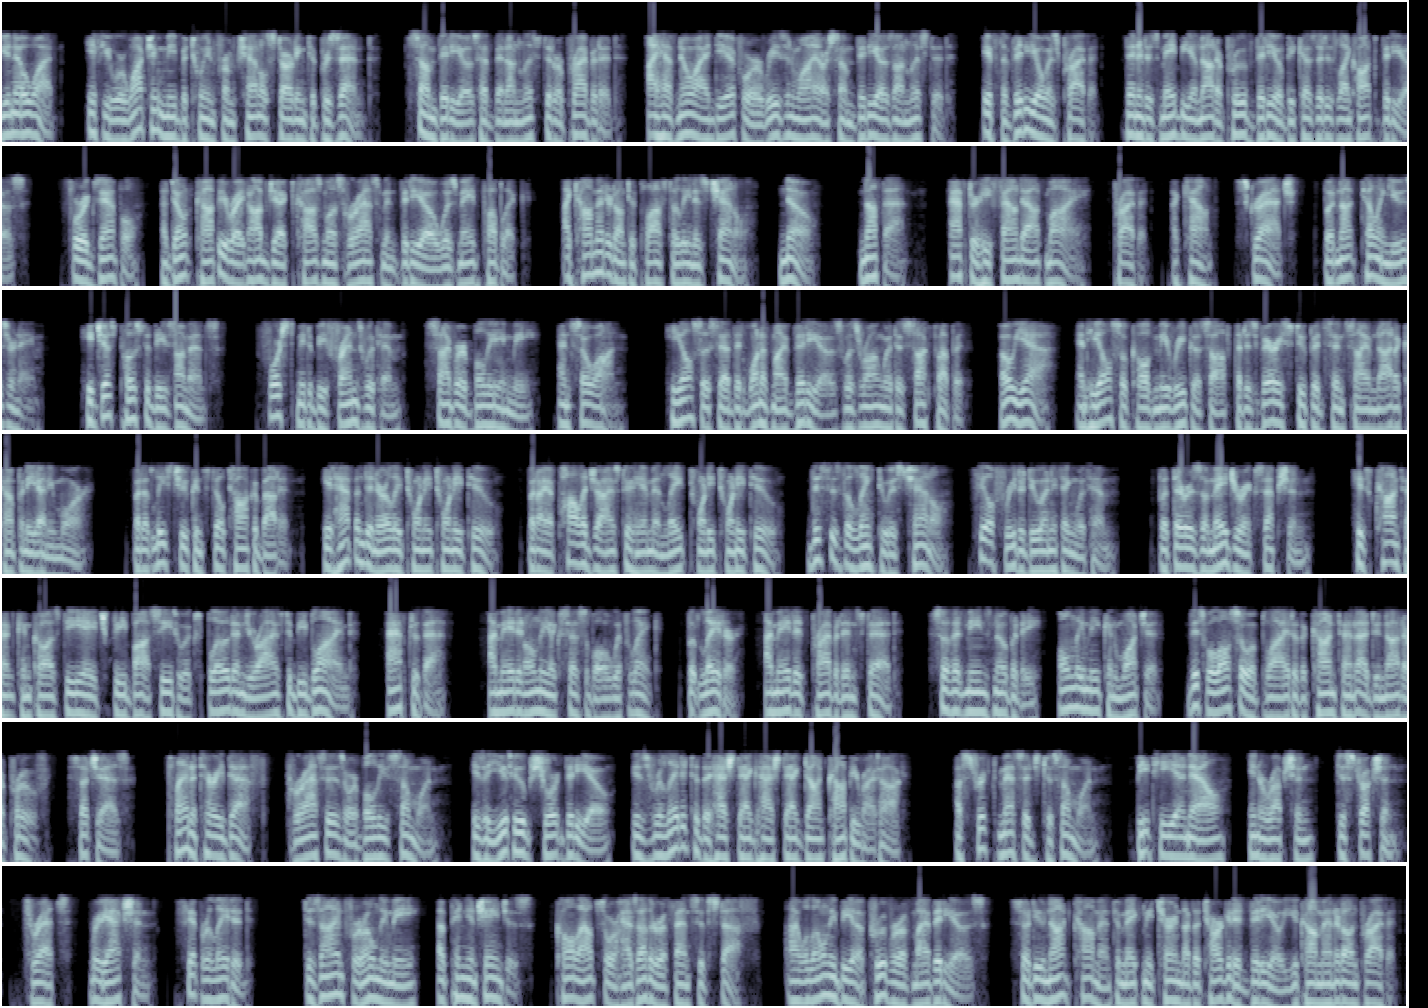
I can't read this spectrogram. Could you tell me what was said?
You know what? If you were watching me between from channel starting to present, some videos have been unlisted or privated. I have no idea for a reason why are some videos unlisted. If the video is private, then it is maybe a not approved video because it is like hot videos. For example, a don't copyright object Cosmos harassment video was made public. I commented onto Plastilina's channel, no. Not that. After he found out my private account, Scratch, but not telling username. He just posted these comments. Forced me to be friends with him, cyberbullying me, and so on. He also said that one of my videos was wrong with his sock puppet. Oh yeah, and he also called me Ricosoft that is very stupid since I am not a company anymore. But at least you can still talk about it. It happened in early 2022, but I apologized to him in late 2022. This is the link to his channel, feel free to do anything with him. But there is a major exception. His content can cause DHV Bossy to explode and your eyes to be blind. After that, I made it only accessible with link, but later, I made it private instead. So that means nobody, only me can watch it. This will also apply to the content I do not approve, such as planetary death, harasses or bullies someone, is a YouTube short video, is related to the hashtag hashtag copyright talk. A strict message to someone, BTNL, interruption, destruction, threats, reaction, FIP related. Designed for only me, opinion changes, call outs or has other offensive stuff. I will only be a approver of my videos. So do not comment to make me turn the targeted video you commented on private.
